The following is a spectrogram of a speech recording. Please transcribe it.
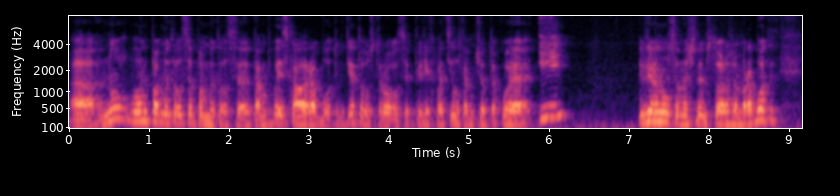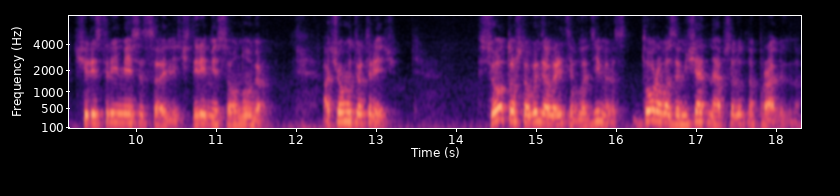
А, ну, он помыкался, помыкался, там поискал работу, где-то устроился, перехватил там что-то такое и вернулся ночным сторожем работать. Через три месяца или четыре месяца он умер. О чем идет речь? Все то, что вы говорите, Владимир, здорово, замечательно и абсолютно правильно.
